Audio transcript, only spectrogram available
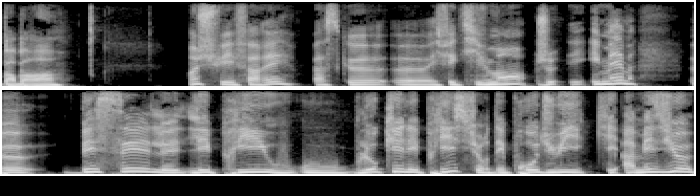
Barbara? Moi, je suis effarée parce que euh, effectivement, je, et même euh, baisser les, les prix ou, ou, bloquer les prix sur des produits qui, à mes yeux,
